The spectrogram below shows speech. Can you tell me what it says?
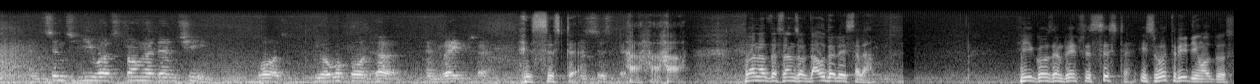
And since he was stronger than she was, he overpowered her and raped her. His sister. His sister. Ha ha ha. One of the sons of Dawood alayhi salam. He goes and rapes his sister. It's worth reading all those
